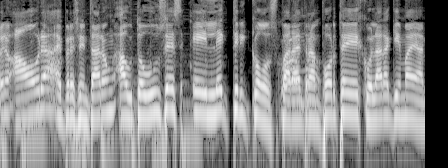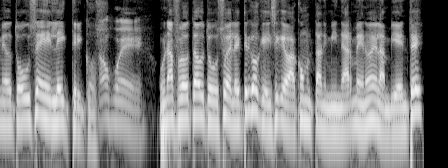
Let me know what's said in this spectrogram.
Bueno, ahora eh, presentaron autobuses eléctricos para el transporte escolar aquí en Miami. Autobuses eléctricos. No juegue. Una flota de autobuses eléctricos que dice que va a contaminar menos el ambiente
